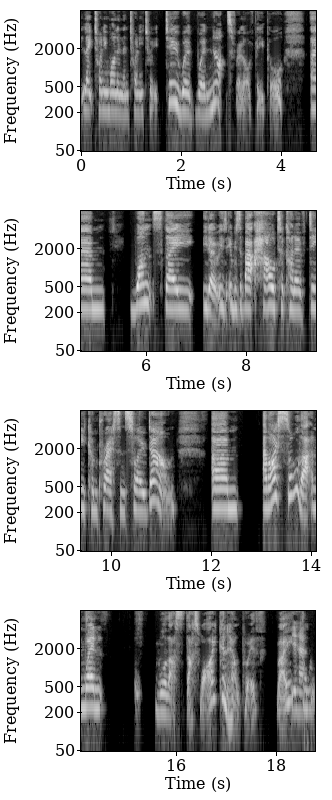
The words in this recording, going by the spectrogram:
late 21 and then 2022 were, were nuts for a lot of people. Um, once they you know it was, it was, about how to kind of decompress and slow down um and i saw that and went well that's that's what i can help with right? Yeah. And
